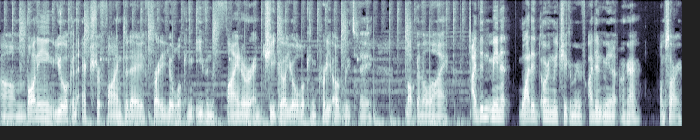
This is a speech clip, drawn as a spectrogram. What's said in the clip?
Um, Bonnie, you're looking extra fine today. Freddy, you're looking even finer. And Chica, you're looking pretty ugly today. Not gonna lie. I didn't mean it. Why did only Chica move? I didn't mean it, okay? I'm sorry.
